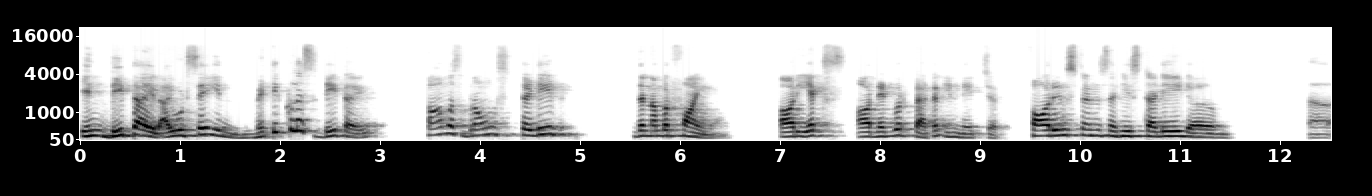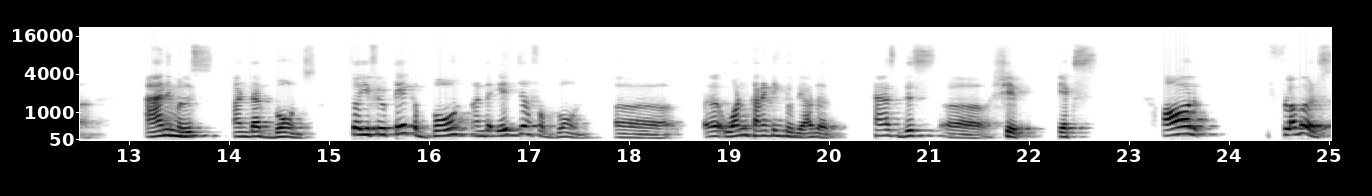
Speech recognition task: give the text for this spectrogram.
in detail, I would say in meticulous detail, Thomas Browne studied the number five or X or network pattern in nature. For instance, he studied um, uh, animals and their bones. So if you take a bone and the edge of a bone, uh, one connecting to the other, has this uh, shape X. Or flowers,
